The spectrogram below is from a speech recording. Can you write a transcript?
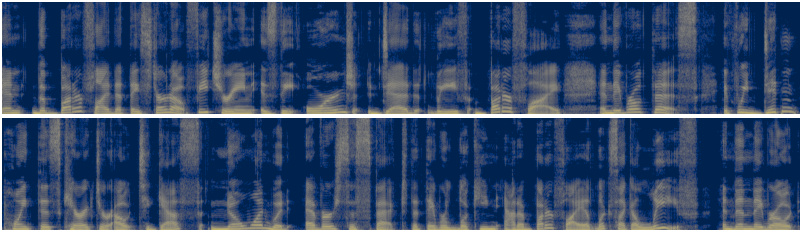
And the butterfly that they start out featuring is the orange dead leaf butterfly. And they wrote this, if we didn't point this character out to guests, no one would ever suspect that they were looking at a butterfly. It looks like a leaf. And then they wrote,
